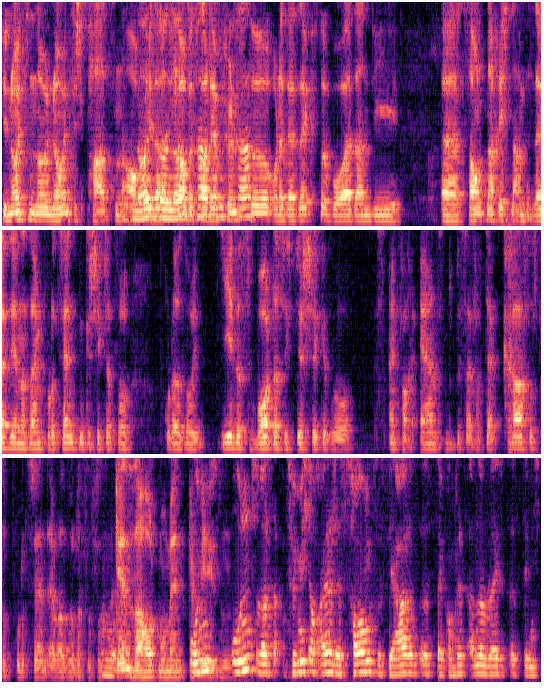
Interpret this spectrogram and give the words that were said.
Die 1999 Parts sind Das auch wieder. Ich glaube, es war 1999 der fünfte krass. oder der sechste, wo er dann die äh, Soundnachrichten an Besessian an seinen Produzenten geschickt hat, so, oder so jedes Wort, das ich dir schicke, so, ist einfach ernst. Du bist einfach der krasseste Produzent ever. So, das ist so ein Ja. Gänsehautmoment Und, gewesen. und was für mich auch einer der Songs des Jahres ist, der komplett underrated ist, den ich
